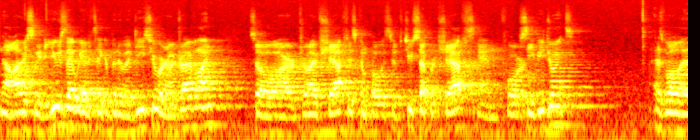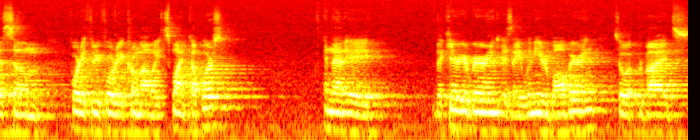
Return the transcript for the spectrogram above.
Now, obviously, to use that, we had to take a bit of a detour in our drive line, so our drive shaft is composed of two separate shafts and four CV joints, as well as some 4340 chromoly spline couplers, and then a the carrier bearing is a linear ball bearing, so it provides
